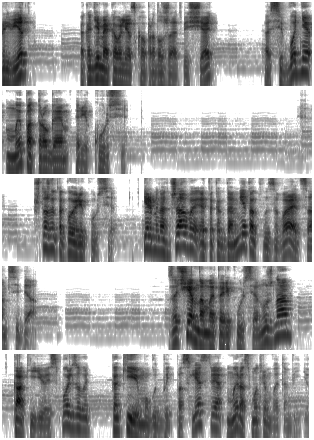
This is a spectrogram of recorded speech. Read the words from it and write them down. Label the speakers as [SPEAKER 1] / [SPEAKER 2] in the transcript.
[SPEAKER 1] Привет! Академия Ковалевского продолжает вещать, а сегодня мы потрогаем рекурсию. Что же такое рекурсия? В терминах Java это когда метод вызывает сам себя. Зачем нам эта рекурсия нужна? Как ее использовать? Какие могут быть последствия, мы рассмотрим в этом видео.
